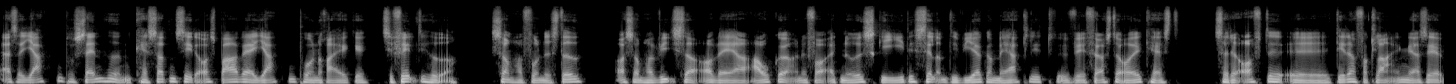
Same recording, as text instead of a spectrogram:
Altså jagten på sandheden kan sådan set også bare være jagten på en række tilfældigheder, som har fundet sted, og som har vist sig at være afgørende for, at noget skete, selvom det virker mærkeligt ved første øjekast. Så det er ofte øh, det, der er forklaringen. Altså,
